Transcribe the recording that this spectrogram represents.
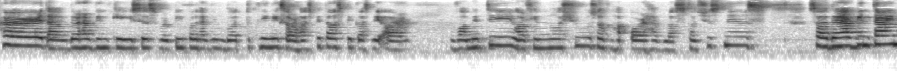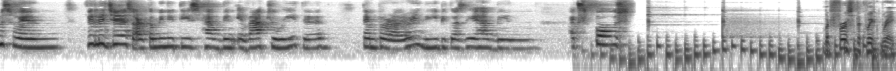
hurt. Uh, there have been cases where people have been brought to clinics or hospitals because they are vomiting or feel nauseous or have lost consciousness. So there have been times when villages or communities have been evacuated temporarily because they have been exposed but first, a quick break.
